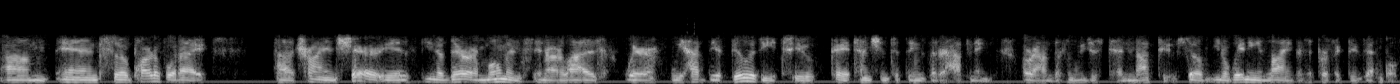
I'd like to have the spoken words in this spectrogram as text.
now. Um, and so part of what I uh, try and share is, you know, there are moments in our lives where we have the ability to pay attention to things that are happening around us, and we just tend not to. So, you know, waiting in line is a perfect example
